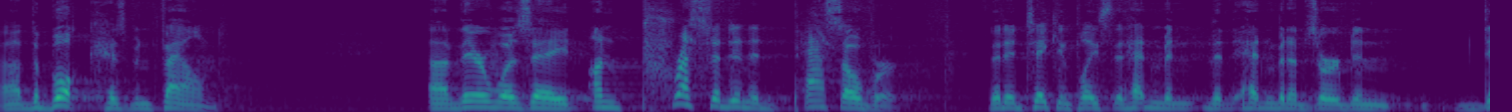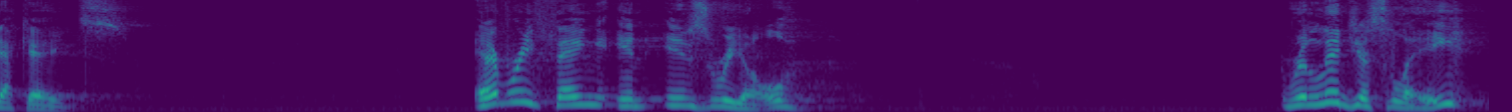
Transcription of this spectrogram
Uh, the book has been found uh, there was an unprecedented Passover that had taken place that hadn't been, that hadn't been observed in decades. Everything in Israel religiously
